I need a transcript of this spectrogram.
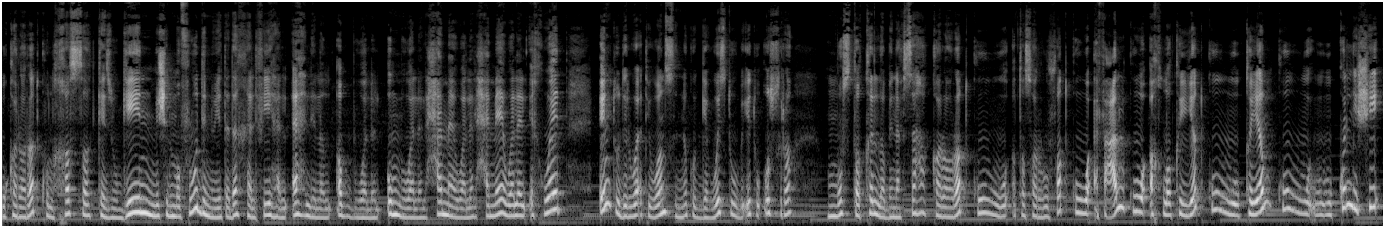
وقراراتكم الخاصة كزوجين مش المفروض إنه يتدخل فيها الأهل لا الأب ولا الأم ولا الحما ولا الحماة ولا الإخوات. أنتوا دلوقتي وانس إنكم اتجوزتوا وبقيتوا أسرة مستقلة بنفسها قراراتكم وتصرفاتكم وافعالكم واخلاقياتكم وقيمكم وكل شيء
